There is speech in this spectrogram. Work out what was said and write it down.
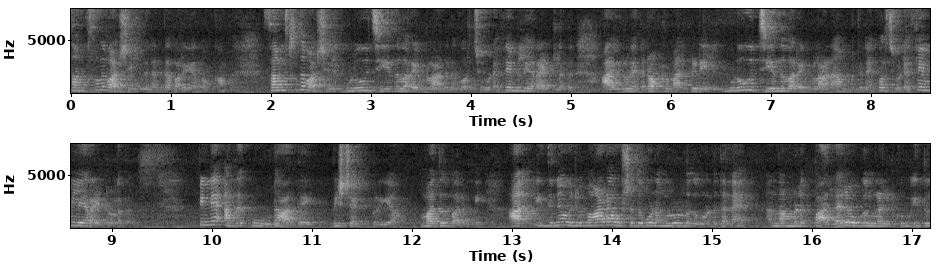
സംസ്കൃത ഭാഷയിൽ ഇതിന് എന്താ പറയാൻ നോക്കാം? സംസ്കൃത ഭാഷയിൽ ഗുളൂജി എന്ന് പറയുമ്പോഴാണ് ഇത് കുറച്ചുകൂടെ ഫെമിലിയർ ആയിട്ടുള്ളത്. ആയുർവേദ ഡോക്ടർമാർക്കിടയിൽ ഗുളൂജി എന്ന് പറയുമ്പോഴാണ് അമൃതിനെ കുറച്ചുകൂടെ ഫെമിലിയർ ആയിട്ടുള്ളത്. പിന്നെ അത് കൂടാതെ വിഷപ്രിയ മധുപർണി ഇതിന് ഒരുപാട് ഔഷധ ഗുണങ്ങളുള്ളത് കൊണ്ട് തന്നെ നമ്മൾ പല രോഗങ്ങൾക്കും ഇത്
